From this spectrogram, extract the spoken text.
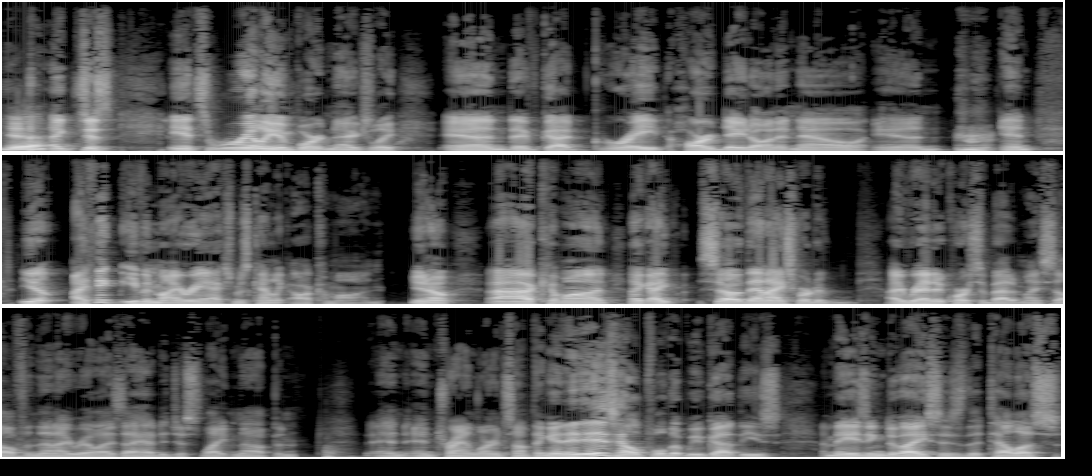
yeah. Like just it's really important actually. And they've got great hard data on it now. And and you know i think even my reaction was kind of like oh come on. You know ah come on. Like i so then i sort of i read of course about it myself. And then i realized i had to just lighten up and and and try and learn something. And it is helpful that we've got these amazing devices that tell us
